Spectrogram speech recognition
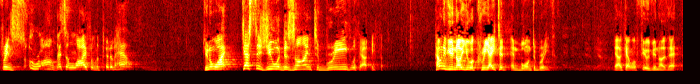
Friends, so wrong. That's a lie from the pit of hell. Do you know why? Just as you were designed to breathe without effort. How many of you know you were created and born to breathe? Yeah, okay, well, a few of you know that.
